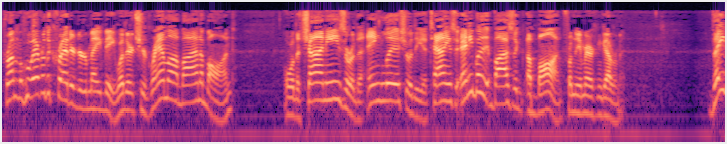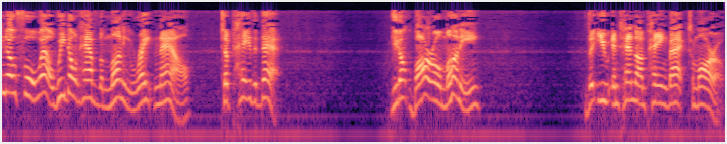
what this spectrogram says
from whoever the creditor may be, whether it's your grandma buying a bond, or the Chinese, or the English, or the Italians, or anybody that buys a, a bond from the American government, they know full well we don't have the money right now to pay the debt. You don't borrow money that you intend on paying back tomorrow,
